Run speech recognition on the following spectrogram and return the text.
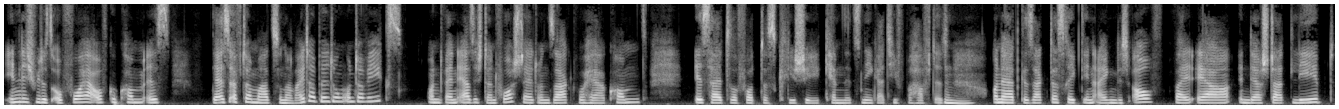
ähnlich wie das auch vorher aufgekommen ist, der ist öfter mal zu einer Weiterbildung unterwegs. Und wenn er sich dann vorstellt und sagt, woher er kommt, ist halt sofort das Klischee Chemnitz negativ behaftet. Mhm. Und er hat gesagt, das regt ihn eigentlich auf, weil er in der Stadt lebt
